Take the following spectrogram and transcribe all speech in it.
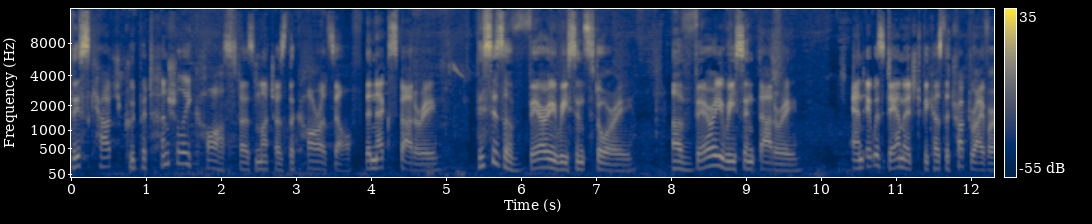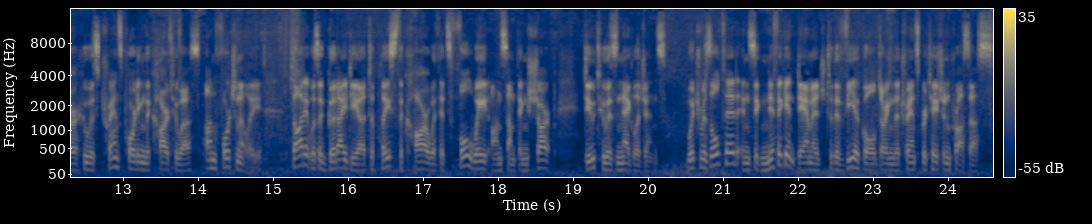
this catch could potentially cost as much as the car itself. The next battery. This is a very recent story. A very recent battery. And it was damaged because the truck driver who was transporting the car to us, unfortunately, thought it was a good idea to place the car with its full weight on something sharp due to his negligence, which resulted in significant damage to the vehicle during the transportation process.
